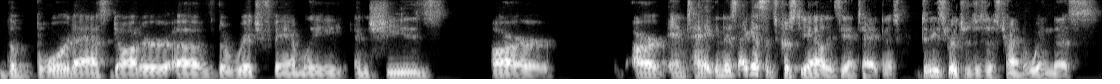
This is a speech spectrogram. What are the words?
the bored ass daughter of the rich family, and she's our our antagonist. I guess it's Kirstie Alley's the antagonist. Denise Richards is just trying to win this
